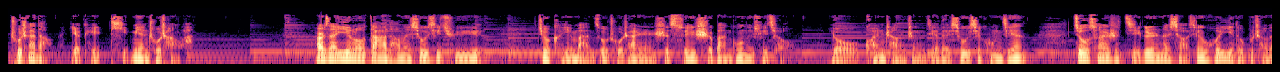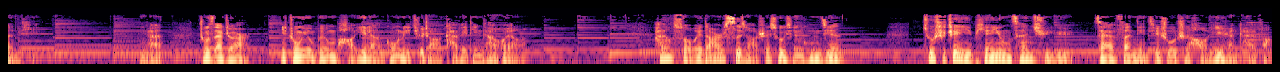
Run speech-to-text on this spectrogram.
出差党也可以体面出场了。而在一楼大堂的休息区域，就可以满足出差人士随时办公的需求，有宽敞整洁的休息空间，就算是几个人的小型会议都不成问题。你看，住在这儿，你终于不用跑一两公里去找咖啡厅开会了。还有所谓的二十四小时休闲空间，就是这一片用餐区域，在饭点结束之后依然开放。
